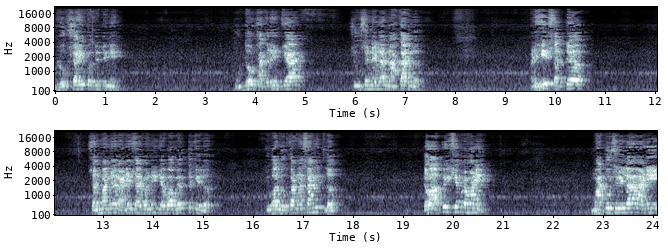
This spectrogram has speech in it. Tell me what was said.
लोकशाही पद्धतीने उद्धव ठाकरेंच्या शिवसेनेला नाकारलं. आणि हे सत्य सन्मान्य राणे साहेबांनी जेव्हा व्यक्त केलं किंवा लोकांना सांगितलं तेव्हा अपेक्षेप्रमाणे मातोश्रीला आणि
